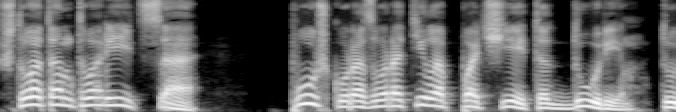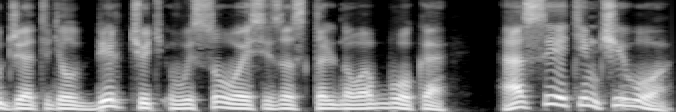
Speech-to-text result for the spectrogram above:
«Что там творится?» «Пушку разворотила по чьей-то дури», – тут же ответил Бельт, чуть высовываясь из остального бока. «А с этим чего?»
